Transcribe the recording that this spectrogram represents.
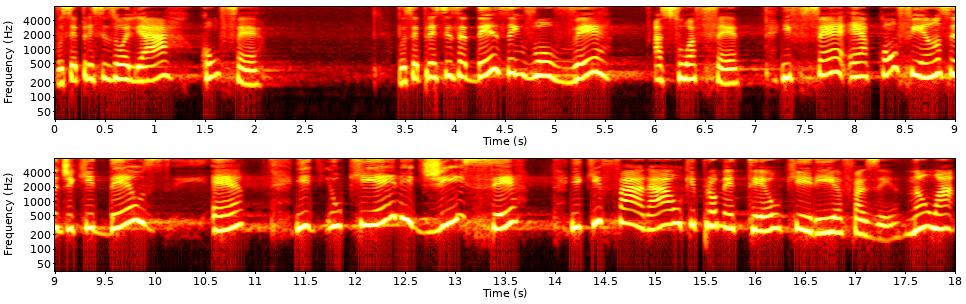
Você precisa olhar com fé. Você precisa desenvolver a sua fé. E fé é a confiança de que Deus é e o que ele diz ser e que fará o que prometeu que iria fazer. Não há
